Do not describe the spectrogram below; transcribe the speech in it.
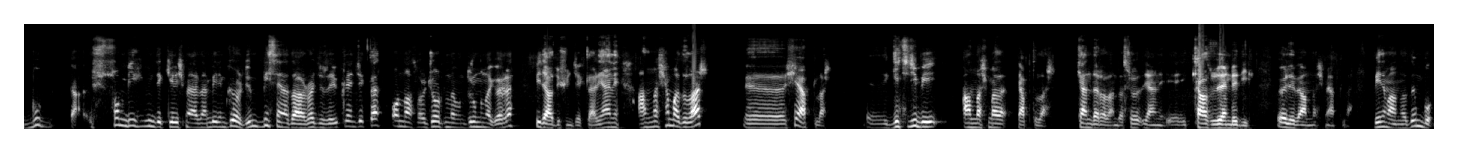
bu ya son bir iki gündeki gelişmelerden benim gördüğüm bir sene daha Rodgers'a yüklenecekler. Ondan sonra Jordan Love'ın durumuna göre bir daha düşünecekler. Yani anlaşamadılar e, şey yaptılar. E, geçici bir anlaşma yaptılar. Kendi aralarında yani e, kağıt üzerinde değil. Öyle bir anlaşma yaptılar. Benim anladığım bu.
